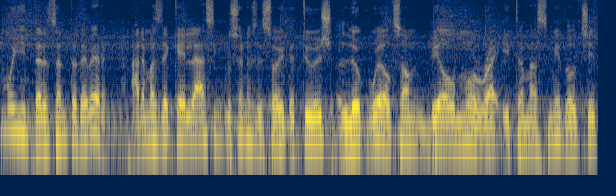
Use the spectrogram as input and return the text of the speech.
muy interesante de ver. Además de que las inclusiones de Zoe Touche, Luke Wilson, Bill Murray y Thomas Middleton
